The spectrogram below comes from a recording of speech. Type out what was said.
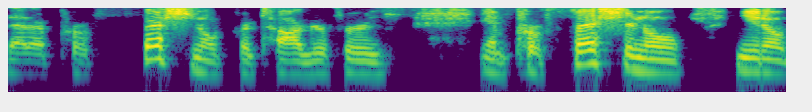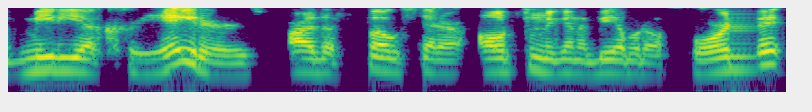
that are professional photographers and professional, you know, media creators, are the folks that are ultimately going to be able to afford it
